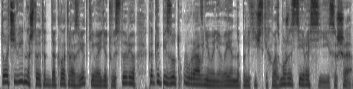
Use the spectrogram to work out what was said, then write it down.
то очевидно, что этот доклад разведки войдет в историю как эпизод уравнивания военно-политических возможностей России и США.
